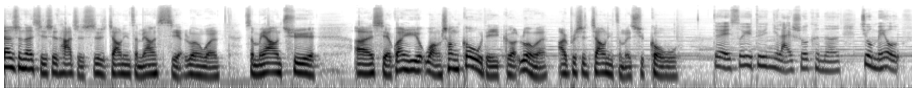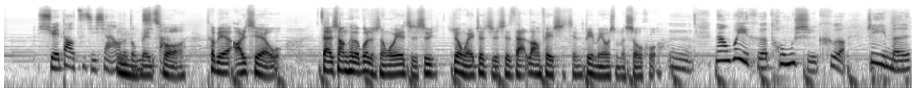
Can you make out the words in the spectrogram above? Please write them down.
但是呢，其实它只是教你怎么样写论文，怎么样去。呃，写关于网上购物的一个论文，而不是教你怎么去购物。对，所以对于你来说，可能就没有学到自己想要的东西。没错，特别而且我。在上课的过程中，我也只是认为这只是在浪费时间，并没有什么收获。嗯，那为何通识课这一门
